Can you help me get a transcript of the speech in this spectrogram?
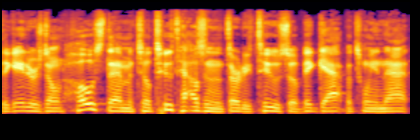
the Gators don't host them until 2032, so a big gap between that.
